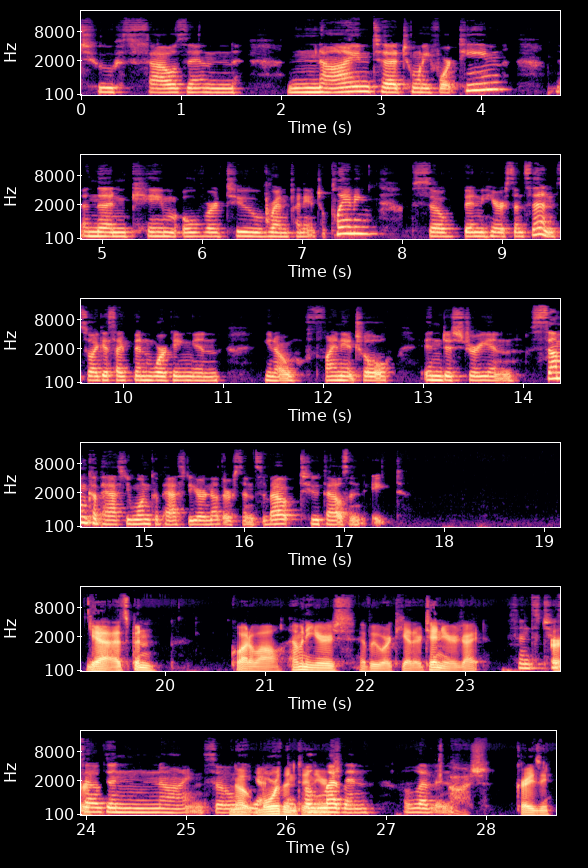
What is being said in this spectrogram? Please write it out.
2009 to 2014, and then came over to Wrenne Financial Planning. So been here since then. So I guess I've been working in, you know, financial industry in some capacity, one capacity or another, since about 2008. Yeah, it's been quite a while. How many years have we worked together? 10 years, right? Since 2009. Or, so, no, yeah, more than 10 11, years. 11. Gosh, crazy.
